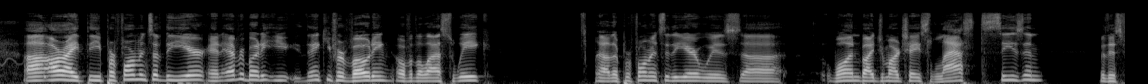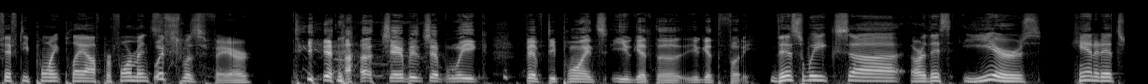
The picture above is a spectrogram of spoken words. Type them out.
uh, all right, the performance of the year, and everybody, you, thank you for voting over the last week. Uh, the performance of the year was uh, won by Ja'Marr Chase last season with his 50 point playoff performance. which was fair. yeah, championship week, fifty points. You get the you get the footy. this week's uh, or this year's candidates:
